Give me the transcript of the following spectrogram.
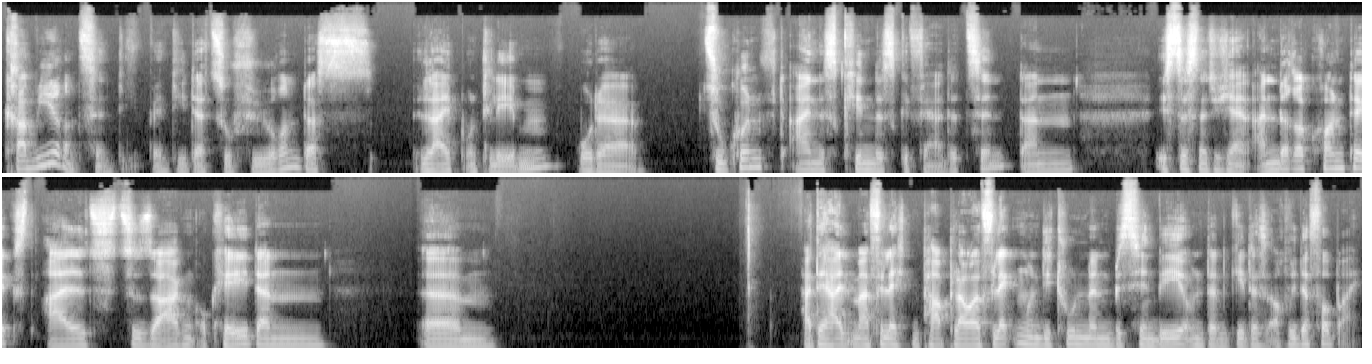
gravierend sind die, wenn die dazu führen, dass Leib und Leben oder Zukunft eines Kindes gefährdet sind, dann ist das natürlich ein anderer Kontext, als zu sagen, okay, dann ähm, hat er halt mal vielleicht ein paar blaue Flecken und die tun dann ein bisschen weh und dann geht das auch wieder vorbei.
